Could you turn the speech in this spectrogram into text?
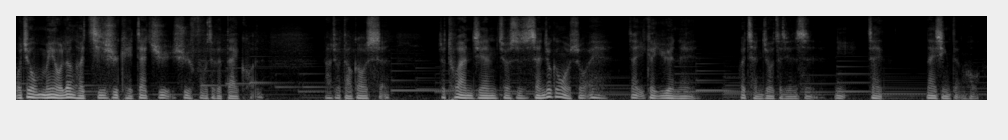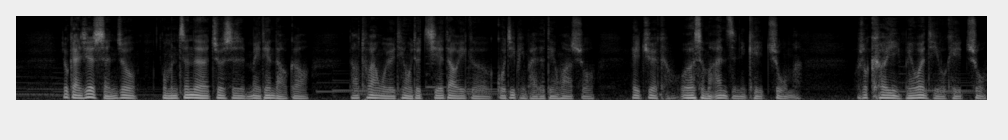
我就没有任何积蓄可以再继续付这个贷款，然后就祷告神。”就突然间，就是神就跟我说：“哎，在一个月内会成就这件事，你再耐心等候。”就感谢神，就我们真的就是每天祷告。然后突然我有一天我就接到一个国际品牌的电话，说：“嘿，Jack，我有什么案子你可以做吗？”我说：“可以，没问题，我可以做。”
